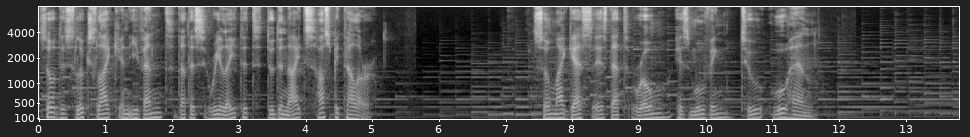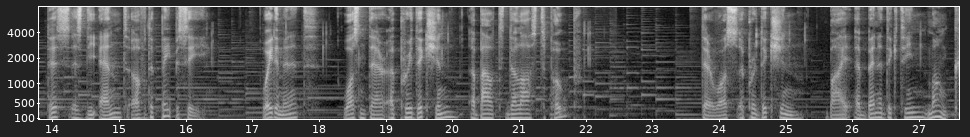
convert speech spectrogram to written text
So this looks like an event that is related to the Knights Hospitaller. So my guess is that Rome is moving to Wuhan. This is the end of the papacy. Wait a minute, wasn't there a prediction about the last pope? There was a prediction by a Benedictine monk,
